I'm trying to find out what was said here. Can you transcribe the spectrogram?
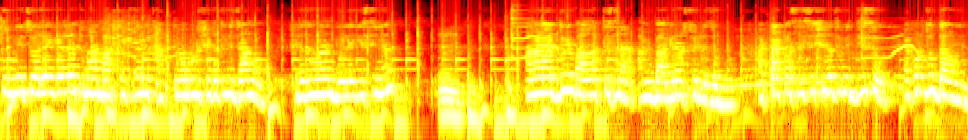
তুমি চলে গেলে তোমার মার সাথে আমি থাকতে পারব না সেটা তুমি জানো। সেটা তোমার আমি বলে গেছি না? আমার একদমই ভালো লাগতেছে না আমি বাগেরা চলে যাব। আর টাকা চাইছি সেটা তুমি দিছো এখন তো দাওনি।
